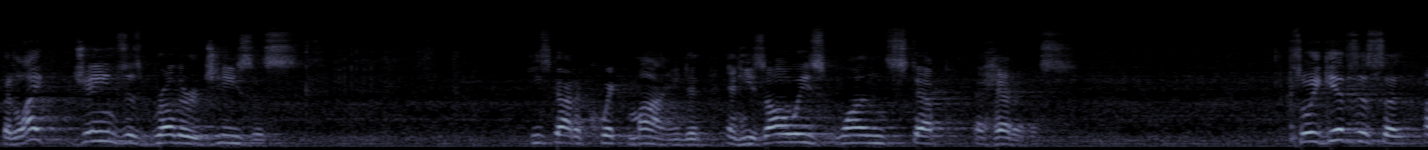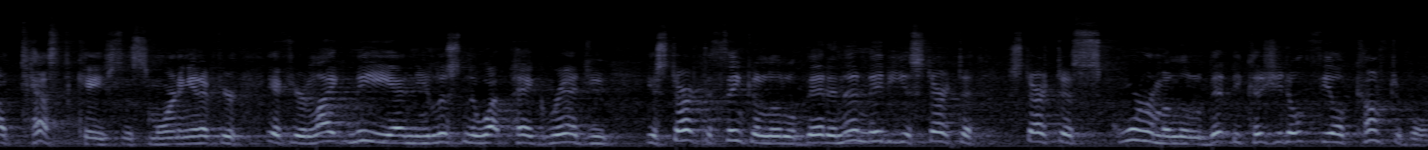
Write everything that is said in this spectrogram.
But like James's brother Jesus, he's got a quick mind and, and he's always one step ahead of us. So he gives us a, a, test case this morning. And if you're, if you're like me and you listen to what Peg read, you, you start to think a little bit, and then maybe you start to, start to squirm a little bit because you don't feel comfortable.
